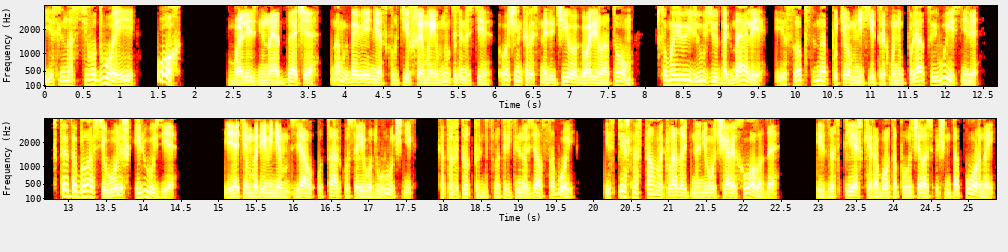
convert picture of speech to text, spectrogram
если нас всего двое и... Ох!» Болезненная отдача, на мгновение скрутившая мои внутренности, очень красноречиво говорила о том, что мою иллюзию догнали и, собственно, путем нехитрых манипуляций выяснили, что это была всего лишь иллюзия. Я тем временем взял у Таркуса его двуручник, который тот предусмотрительно взял с собой, и спешно стал накладывать на него чары холода. Из-за спешки работа получалась очень топорной,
